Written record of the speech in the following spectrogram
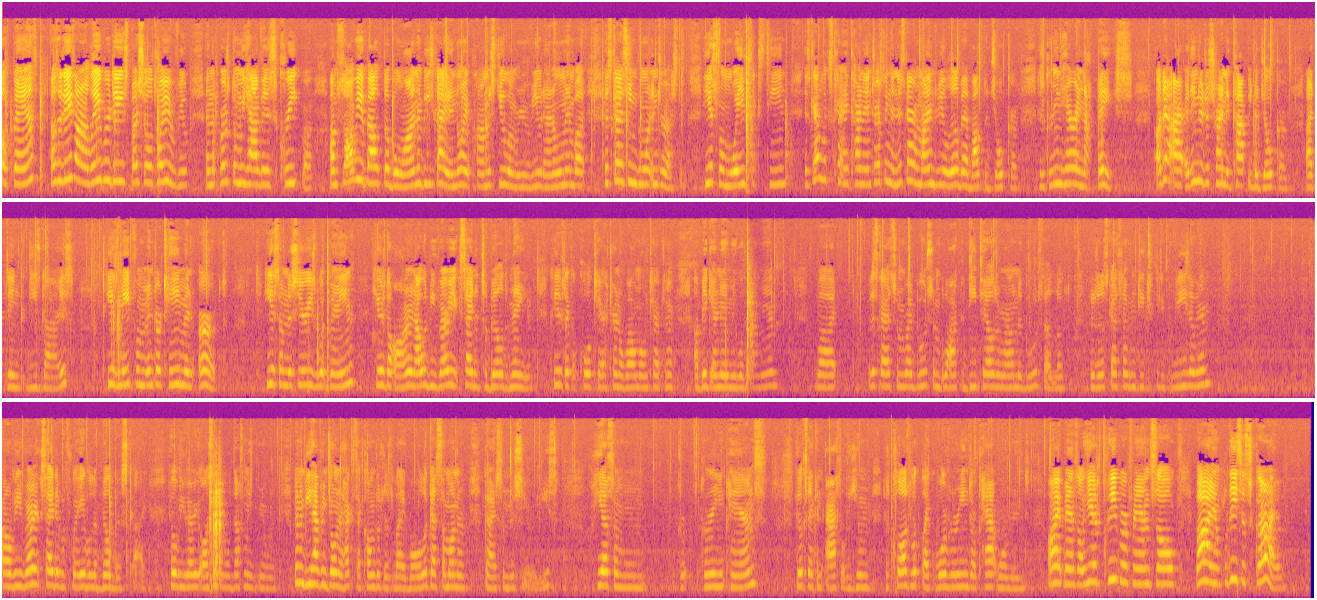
Hello, fans! So today's our Labor Day special toy review, and the first one we have is Creeper. I'm sorry about the B'wana Beast guy. I know I promised you when we reviewed Animal Man, but this guy seemed more interesting. He is from Wave 16. This guy looks kind of, kind of interesting, and this guy reminds me a little bit about the Joker. His green hair and that face. Other, I, I think they're just trying to copy the Joker. I think these guys. He is made from Entertainment Earth. He is from the series with Bane. Here's the arm, and I would be very excited to build Bane. He looks like a cool character and a well-known character, a big enemy with Batman. But, but this guy has some red boots and black details around the boots that looks. There's this guy 73 degrees of him. I'll be very excited if we're able to build this guy he'll be very awesome and we'll definitely be to be having Jonah Hex that comes with his leg, but we'll look at some other guys from the series. He has some gr green pants. He looks like an athlete. He, his claws look like Wolverine's or Catwoman's. Alright, fans, so here's Creeper fans, so bye and please subscribe.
